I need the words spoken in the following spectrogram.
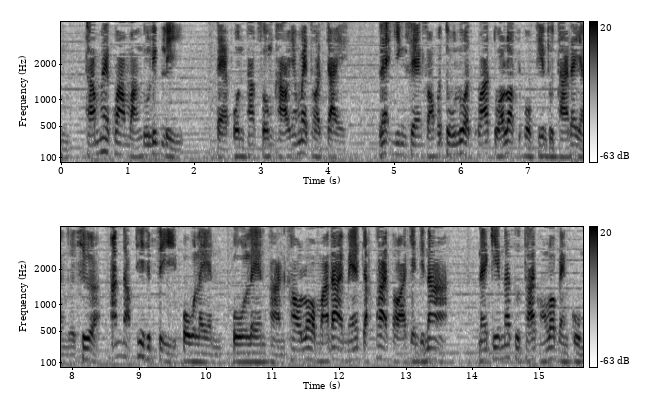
มทำให้ความหวังดูลิบหลี แต่ผลพักสมขาวยังไม่ถอดใจ และยิงแซง 2 ประตูรวดคว้าตั๋วรอบ 16 ทีมสุดท้ายได้อย่างเหลือเชื่อ อันดับที่ 14 โปแลนด์ โปแลนด์ผ่านเข้ารอบมาได้แม้จะพ่ายต่ออาร์เจนตินาในเกมนัดสุดท้ายของรอบแบ่งกลุ่ม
